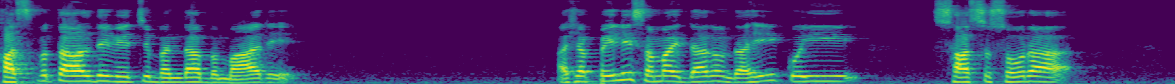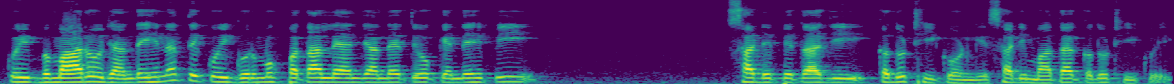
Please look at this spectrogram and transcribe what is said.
ਹਸਪਤਾਲ ਦੇ ਵਿੱਚ ਬੰਦਾ ਬਿਮਾਰ ਏ। ਅੱਛਾ, ਪਹਿਲੇ ਸਮਾਂ ਇਦਾਂ ਦਾ ਹੁੰਦਾ ਸੀ, ਕੋਈ ਸੱਸ ਸਹੁਰਾ ਕੋਈ ਬਿਮਾਰ ਹੋ ਜਾਂਦੇ ਸੀ ਨਾ ਤੇ ਕੋਈ ਗੁਰਮੁਖ ਪਤਾ ਲੈਣ ਜਾਂਦਾ ਤੇ ਉਹ ਕਹਿੰਦੇ ਸੀ ਵੀ ਸਾਡੇ ਪਿਤਾ ਜੀ ਕਦੋਂ ਠੀਕ ਹੋਣਗੇ, ਸਾਡੀ ਮਾਤਾ ਕਦੋਂ ਠੀਕ ਹੋਏਗੀ।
